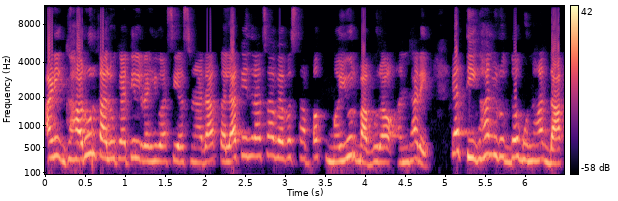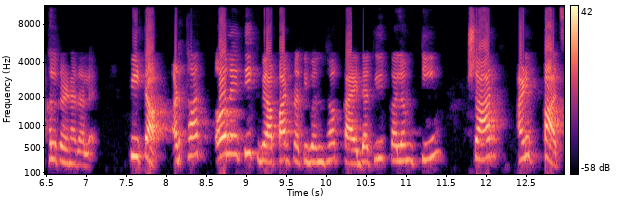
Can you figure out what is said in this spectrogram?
आणि घारूर तालुक्यातील रहिवासी असणारा कला केंद्राचा व्यवस्थापक मयूर बाबूराव अंधारे या तिघांविरुद्ध गुन्हा दाखल करण्यात आलाय. पिटा अर्थात अनैतिक व्यापार प्रतिबंधक कायद्यातील कलम तीन चार आणि पाच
